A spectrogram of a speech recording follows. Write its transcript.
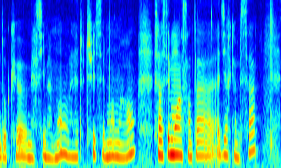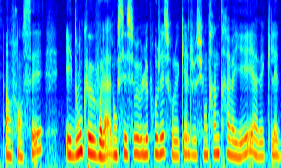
donc merci maman, voilà tout de suite c'est moins marrant, c'est moins sympa à dire comme ça en français et donc euh, voilà, donc c'est le projet sur lequel je suis en train de travailler avec l'aide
